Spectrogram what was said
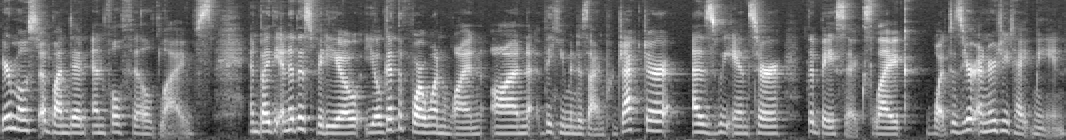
your most abundant and fulfilled lives. And by the end of this video, you'll get the 411 on the human design projector as we answer the basics like what does your energy type mean?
